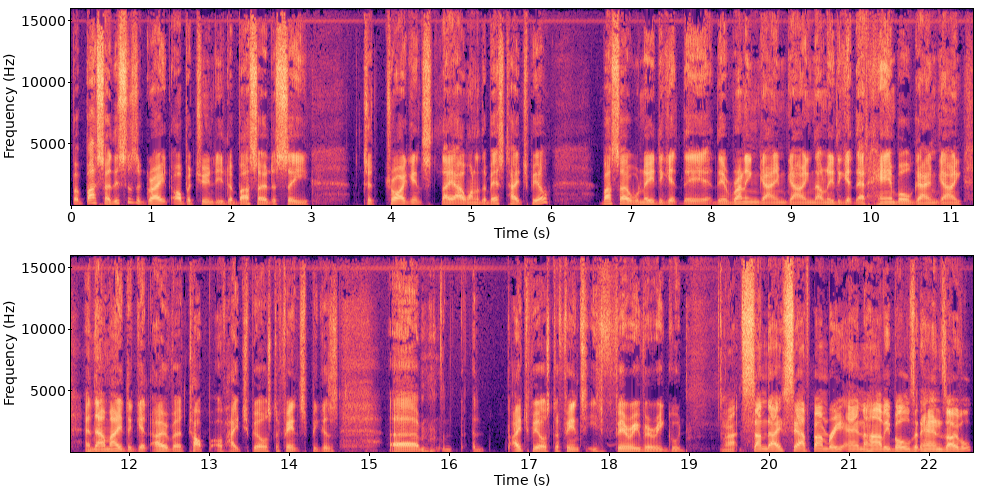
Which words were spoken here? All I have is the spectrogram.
But Busso, this is a great opportunity to Busso to see to try against. They are one of the best HBL. Busso will need to get their, their running game going. They'll need to get that handball game going, and they'll need to get over top of HBL's defence because um, HBL's defence is very, very good. All right, Sunday, South Bunbury and the Harvey Bulls at Hands Oval.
